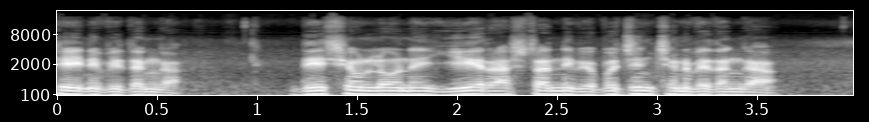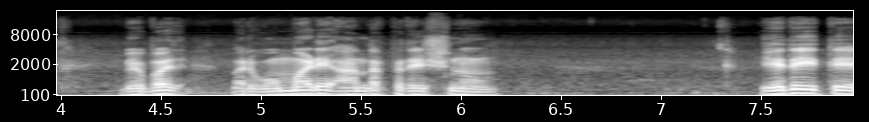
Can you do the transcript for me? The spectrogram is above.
చేయని విధంగా దేశంలోనే ఏ రాష్ట్రాన్ని విభజించిన విధంగా విభ మరి ఉమ్మడి ఆంధ్రప్రదేశ్ను ఏదైతే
